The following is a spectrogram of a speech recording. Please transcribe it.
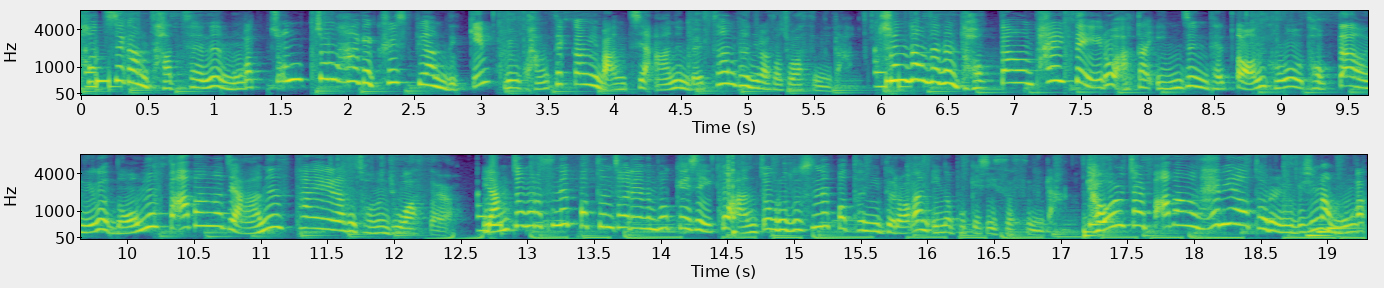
터치감 자체는 뭔가 쫀쫀하게 crispy한 느낌? 그리고 광택감이 많지 않은 matte한 편이라서 좋았습니다. 충전재는 duck down 8대2로 아까 인증됐던 grey duck down이고 너무 빠방하지 않은 스타일이라서 저는 좋았어요. 양쪽으로 스냅 버튼 처리는 포켓이 있고 안쪽으로도 스냅 버튼이 들어간 inner 포켓이 있었습니다. 겨울철 빠방한 heavy outer를 입으시면 뭔가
